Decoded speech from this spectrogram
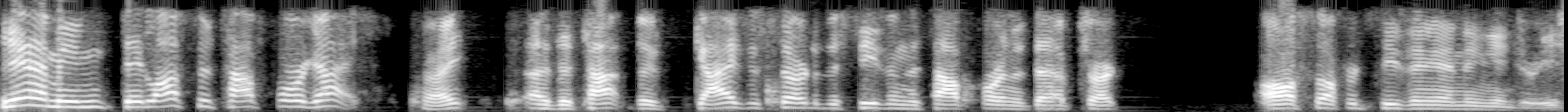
Yeah, I mean, they lost their top four guys, right? Uh, the top, the guys that started the season, the top four in the depth chart, all suffered season-ending injuries,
